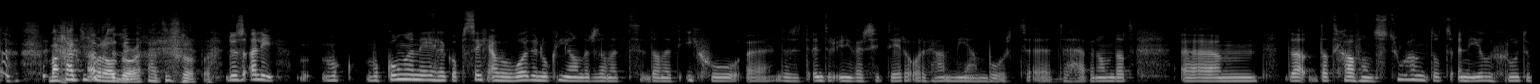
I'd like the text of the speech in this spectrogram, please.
maar gaat u vooral door. Gaat u vooral door. Dus allee, we, we konden eigenlijk op zich, en we wouden ook niet anders dan het, dan het IGO, uh, dus het interuniversitaire orgaan, mee aan boord uh, te hebben. Omdat um, dat, dat gaf ons toegang tot een hele grote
